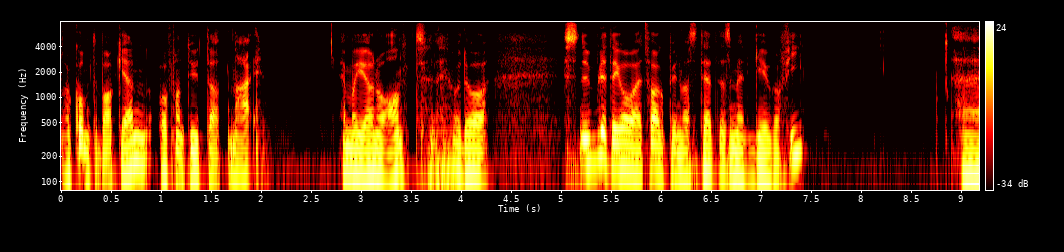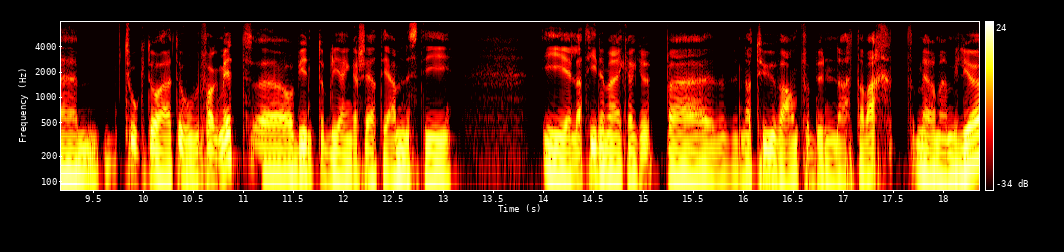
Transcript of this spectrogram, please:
Og kom tilbake igjen og fant ut at nei, jeg må gjøre noe annet. og da snublet jeg over et fag på universitetet som het geografi. Um, tok da dette hovedfaget mitt uh, og begynte å bli engasjert i Amnesty i Latin-Amerika-gruppe, Naturvernforbundet etter hvert, mer og mer miljø.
